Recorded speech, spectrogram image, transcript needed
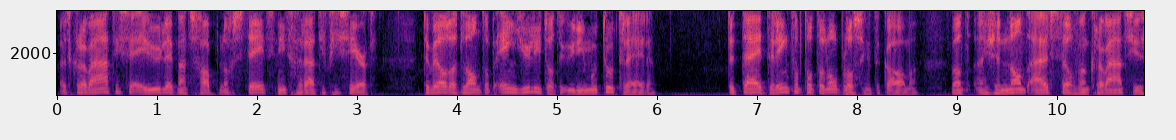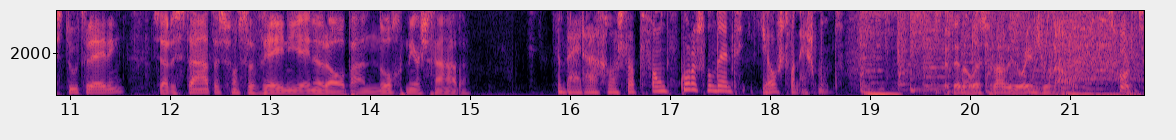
het Kroatische EU-lidmaatschap nog steeds niet geratificeerd. Terwijl dat land op 1 juli tot de Unie moet toetreden. De tijd dringt om tot een oplossing te komen. Want een gênant uitstel van Kroatië's toetreding... zou de status van Slovenië in Europa nog meer schaden. Een bijdrage was dat van correspondent Joost van Egmond. Het NLS Radio 1-journaal. Sport.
